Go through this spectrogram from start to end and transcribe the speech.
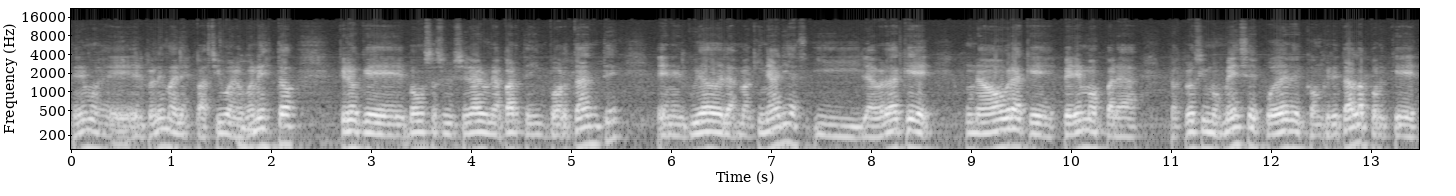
tenemos eh, el problema del espacio. Y bueno, con esto creo que vamos a solucionar una parte importante en el cuidado de las maquinarias y la verdad que una obra que esperemos para los próximos meses poder concretarla porque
